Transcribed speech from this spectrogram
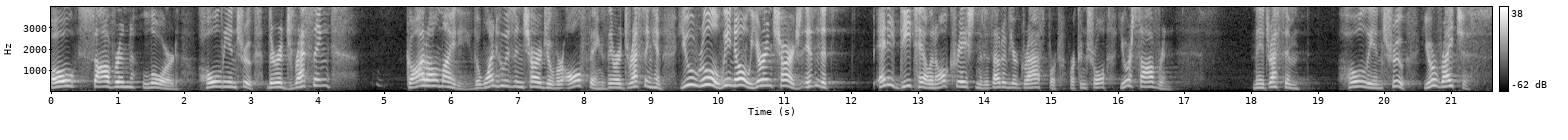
O sovereign Lord, holy and true. They're addressing God Almighty, the one who is in charge over all things, they're addressing him. You rule. We know you're in charge. Isn't it any detail in all creation that is out of your grasp or, or control? You're sovereign. And they address him holy and true. You're righteous.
